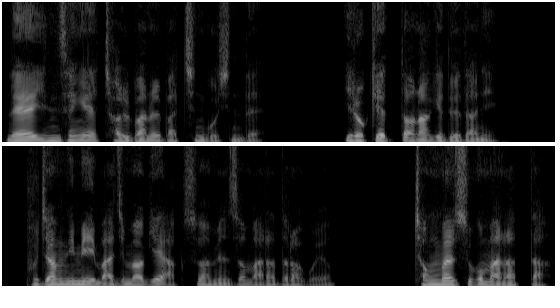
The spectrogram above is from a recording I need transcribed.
내 인생의 절반을 바친 곳인데 이렇게 떠나게 되다니 부장님이 마지막에 악수하면서 말하더라고요. 정말 수고 많았다.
